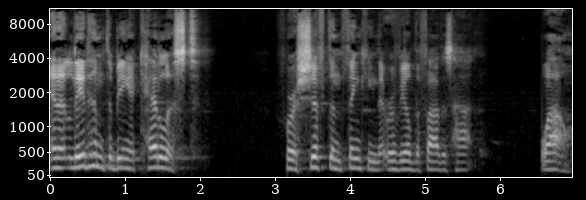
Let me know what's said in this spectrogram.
And it led him to being a catalyst for a shift in thinking that revealed the Father's heart. Wow.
